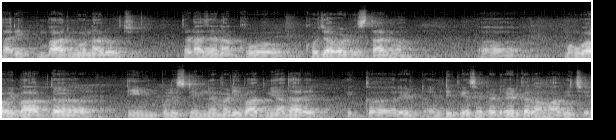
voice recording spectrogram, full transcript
તારીખ બાર નવના રોજ તળાજાના ખો, ખોજાવડ વિસ્તારમાં મહુવા વિભાગ ટીમ, પોલીસ ટીમને મળી બાતમી આધારે એક રેડ, એનડીપીએસ હેઠળ રેડ કરવામાં આવી છે.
